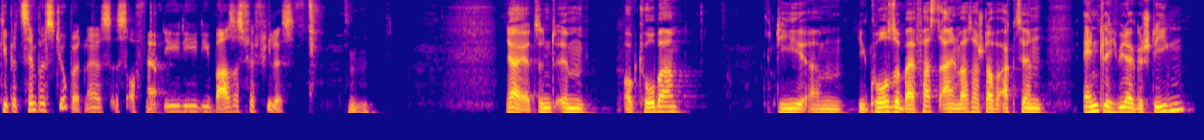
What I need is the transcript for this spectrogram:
keep it simple, stupid. Ne? Es ist oft ja. die, die, die Basis für vieles. Mhm. Ja, jetzt sind im Oktober die, ähm, die Kurse bei fast allen Wasserstoffaktien endlich wieder gestiegen.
